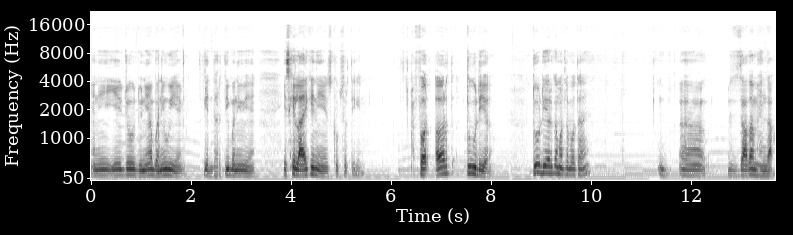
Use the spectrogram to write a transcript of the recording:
यानी ये जो दुनिया बनी हुई है, ये धरती बनी हुई है, इसके लायक ही नहीं है इस खूबसूरती की। For earth too dear too dear का मतलब होता है ज़्यादा महँगा।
